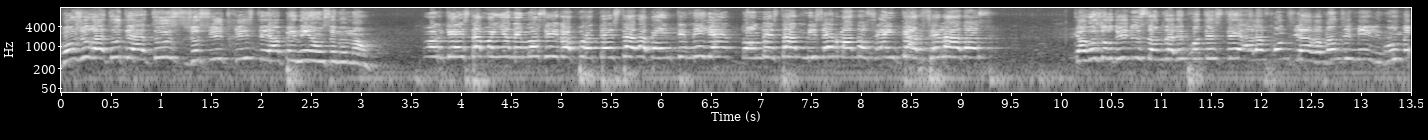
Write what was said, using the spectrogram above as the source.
Bonjour à toutes et à tous, je suis triste et apeinée en ce moment. Porque esta mañana hemos ido a protestar a Ventimilla, donde están mis hermanos encarcelados. Car aujourd'hui nous sommes allés protester à la frontière à 20 000 où mes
